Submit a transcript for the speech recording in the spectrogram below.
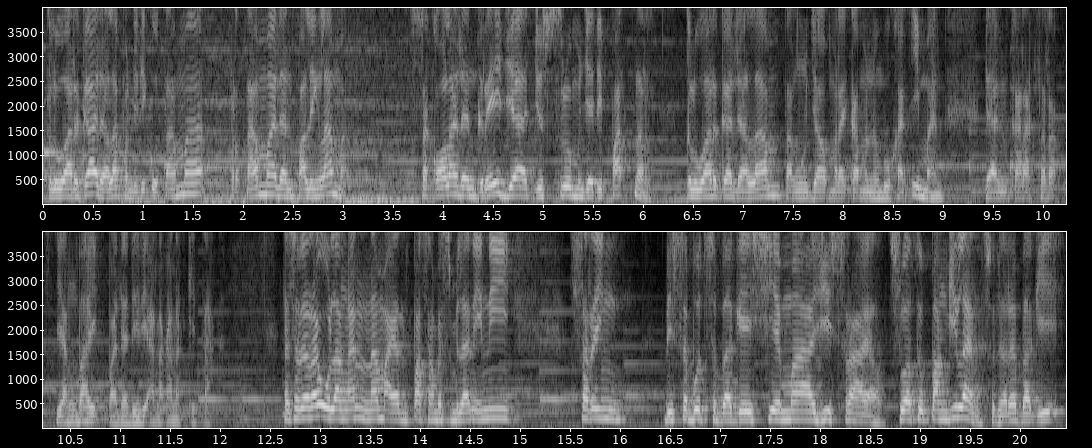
Keluarga adalah pendidik utama, pertama, dan paling lama. Sekolah dan gereja justru menjadi partner keluarga dalam tanggung jawab mereka menumbuhkan iman dan karakter yang baik pada diri anak-anak kita. Nah, Saudara, ulangan 6 ayat 4 sampai 9 ini sering disebut sebagai Shema Yisrael, suatu panggilan Saudara bagi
